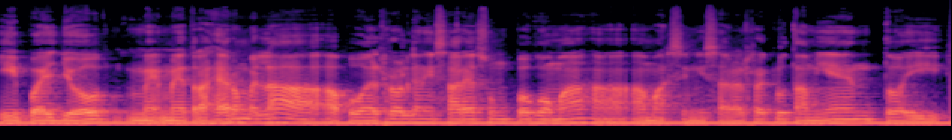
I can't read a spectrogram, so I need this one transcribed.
y pues yo me, trajeron, ¿verdad? A, poder reorganizar eso un poco más, a, maximizar el reclutamiento y,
